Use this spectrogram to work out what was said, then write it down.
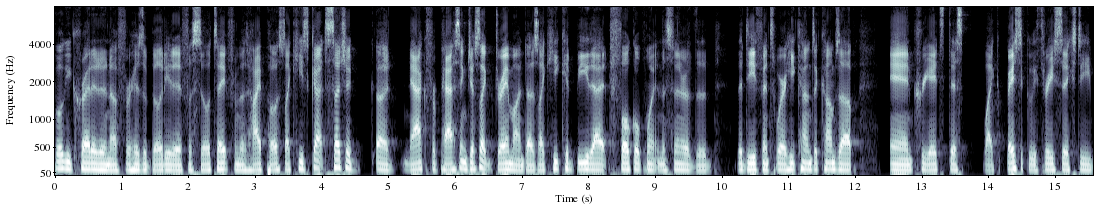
Boogie credit enough for his ability to facilitate from the high post. Like he's got such a, a knack for passing, just like Draymond does. Like he could be that focal point in the center of the the defense where he comes it comes up and creates this like basically 360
